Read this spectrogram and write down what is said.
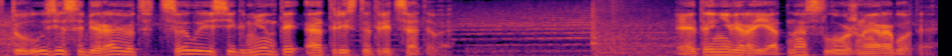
В Тулузе собирают целые сегменты А330. Это невероятно сложная работа.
